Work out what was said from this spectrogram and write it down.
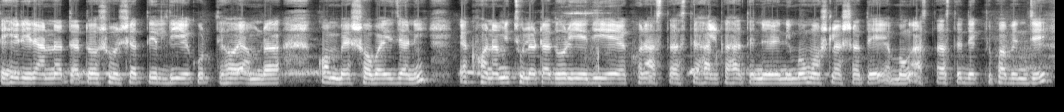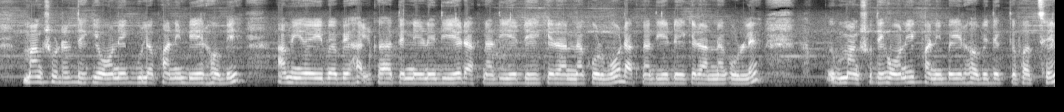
তেহেরি রান্নাটা তো সরিষার তেল দিয়ে করতে হয়, আমরা কম বেশ সবাই জানি। এখন আমি চুলাটা ধরিয়ে দিয়ে এখন আস্তে আস্তে হালকা হাতে নেড়ে নিব মশলার সাথে এবং আস্তে আস্তে দেখতে পাবেন যে মাংসটার থেকে অনেকগুলো পানি বের হবে। আমিও এইভাবে হালকা হাতে নেড়ে দিয়ে ডাকনা দিয়ে ডেকে রান্না করব। ডাকনা দিয়ে ডেকে রান্না করলে মাংস থেকে অনেক পানি বের হবে, দেখতে পাচ্ছেন।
